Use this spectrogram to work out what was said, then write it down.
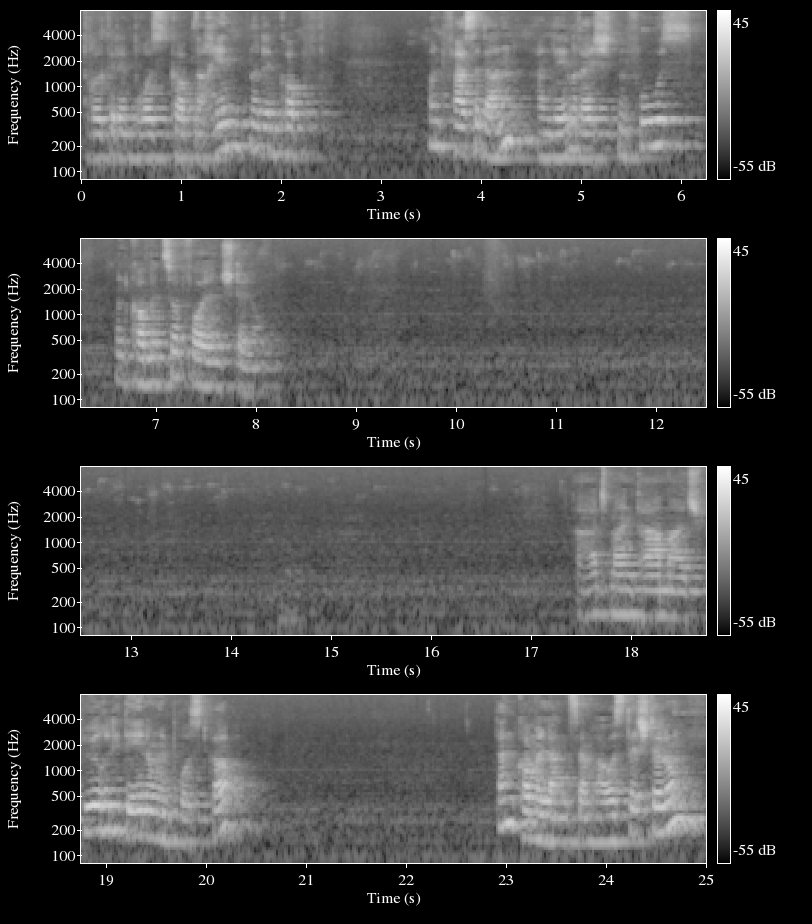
Drücke den Brustkorb nach hinten und den Kopf und fasse dann an den rechten Fuß und komme zur vollen Stellung. Atme ein paar Mal, spüre die Dehnung im Brustkorb. Dann komme langsam aus der Stellung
